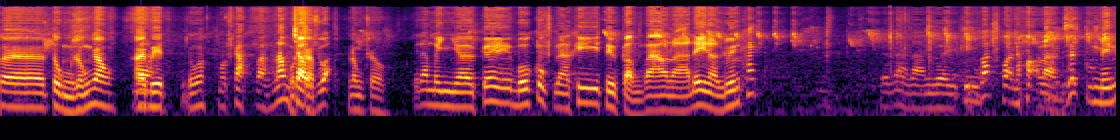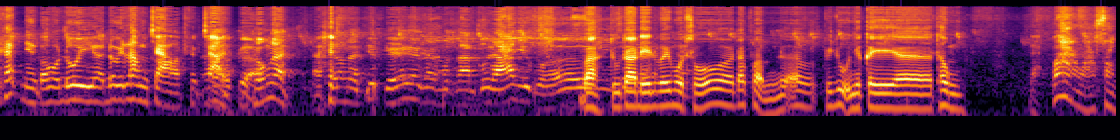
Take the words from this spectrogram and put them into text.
ờ, tùng giống nhau hai Vâng. bên đúng không? một cặp vàng long Một trầu cặp chú ạ Long trầu. thế là mình ờ, kê bố cục là khi từ cổng vào là đây là luyến khách Thế là, là người kinh bắc bọn họ là rất mến khách nên có một đôi đôi long chào chào ở cửa Thống này. Là thiết kế một dàn khối đá như của Vâng, chúng ta đến với một số tác phẩm nữa, ví dụ như cây ờ, thông. đẹp quá lá xanh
